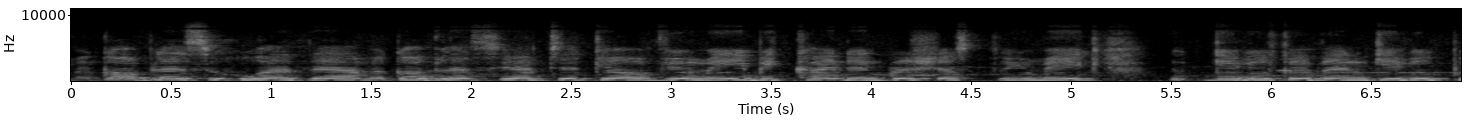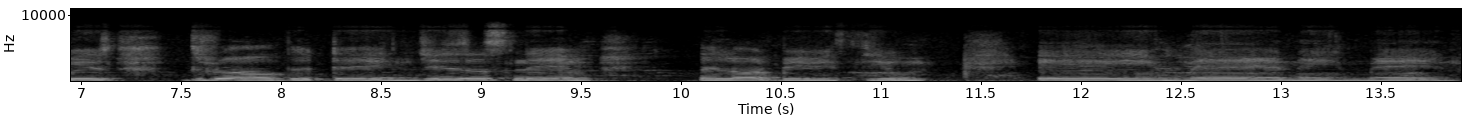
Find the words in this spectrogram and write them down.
May God bless you who are there. May God bless you and take care of you. May He be kind and gracious to you. May He give you favor and give you peace throughout the day. In Jesus' name, the Lord be with you. Amen. Amen.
